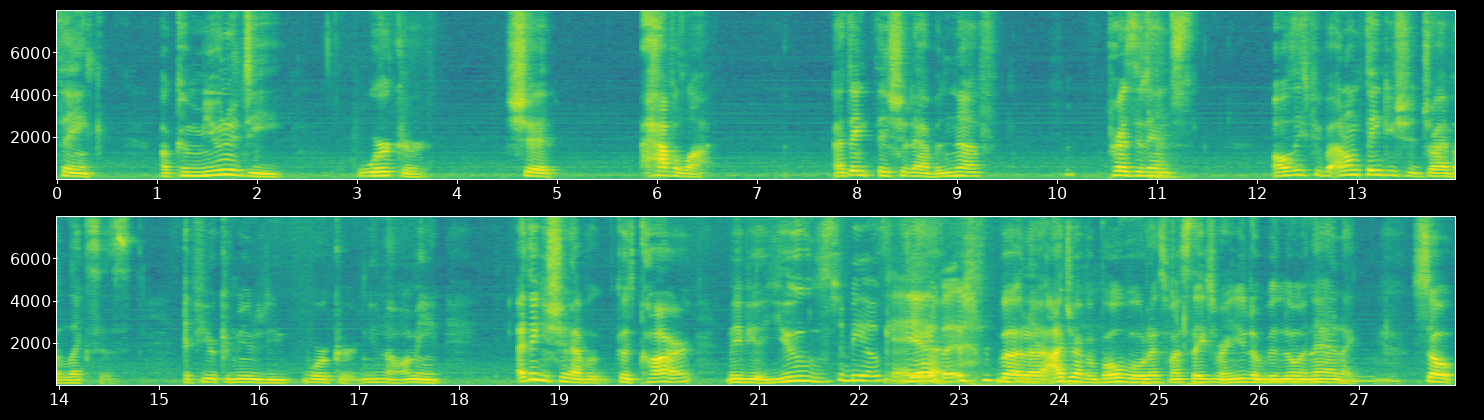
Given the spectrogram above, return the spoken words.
think a community worker should have a lot. I think they should have enough presidents, all these people. I don't think you should drive a Lexus if you're a community worker. You know, I mean, I think you should have a good car, maybe a used. Should be okay. Yeah, but but uh, I drive a Volvo. That's my station right. You've been knowing that, like, so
